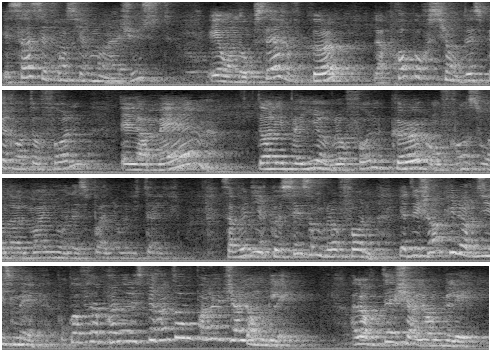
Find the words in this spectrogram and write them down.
Et ça, c'est foncièrement injuste. Et on observe que la proportion d'espérantophones est la même dans les pays anglophones qu'en France ou en Allemagne ou en Espagne ou en Italie. Ça veut dire que ces anglophones, il y a des gens qui leur disent Mais pourquoi vous apprenez l'espéranto Vous parlez déjà l'anglais. Alors, déjà, l'anglais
